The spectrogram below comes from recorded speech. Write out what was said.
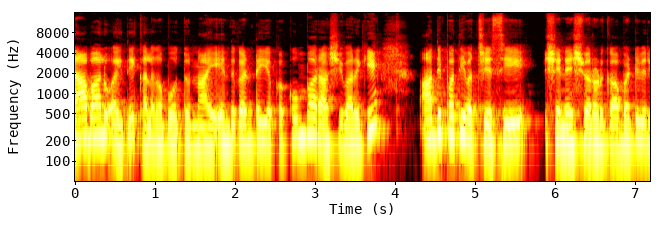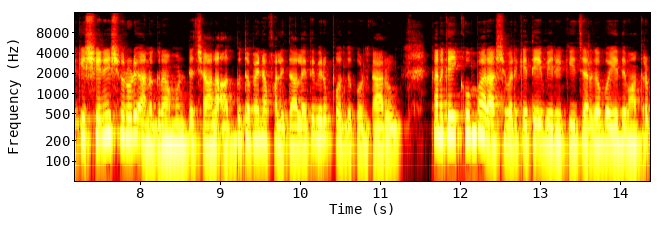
లాభాలు అయితే కలగబోతున్నాయి. ఎందుకంటే ఈ యొక్క కుంభరాశి వారికి అధిపతి వచ్చేసి శనేశ్వరుడు కాబట్టి వీరికి శనేశ్వరుడి అనుగ్రహం ఉంటే చాలా అద్భుతమైన ఫలితాలు అయితే వీరు పొందుకుంటారు. కనుక ఈ కుంభరాశి వారికి అయితే వీరికి జరగబోయేది మాత్రం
